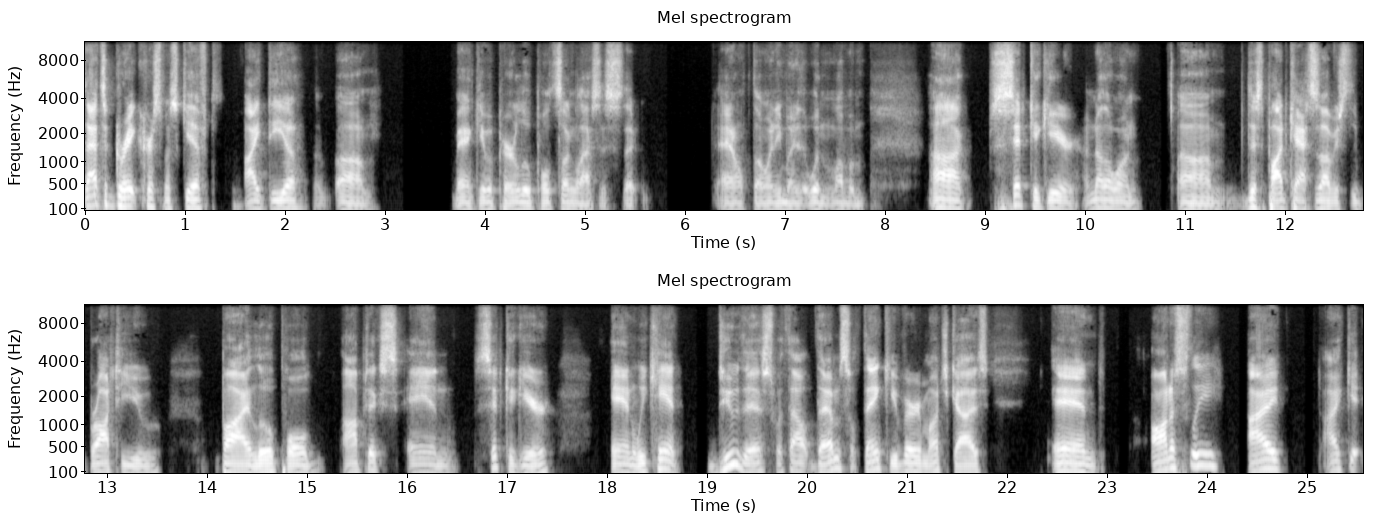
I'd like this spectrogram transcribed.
that's a great Christmas gift idea. Um, man, give a pair of Leupold sunglasses that I don't know anybody that wouldn't love them. Uh, Sitka gear, another one. Um, this podcast is obviously brought to you by Leupold Optics and Sitka gear, and we can't do this without them. So thank you very much, guys. And honestly, I I get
